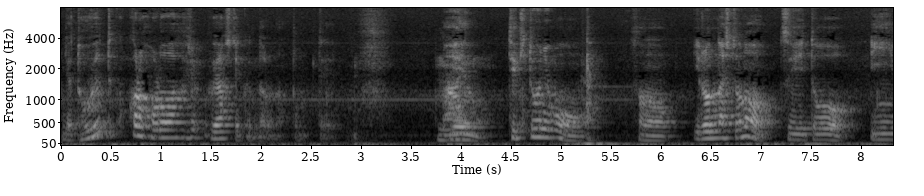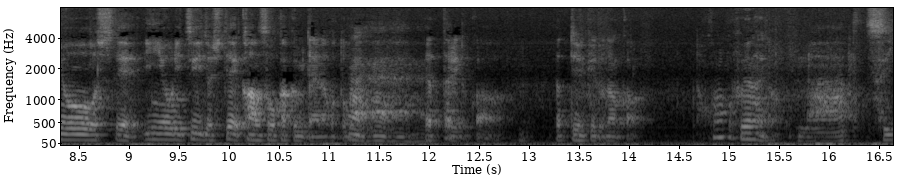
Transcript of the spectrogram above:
いやどうやってここからフォロワー増やしていくんだろうなと思って。でまあでも。適当にもうそのいろんな人のツイートを引用して引用リツイートして感想を書くみたいなことをやったりとかやってるけどなんかなかなか増えないなまあツイッ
